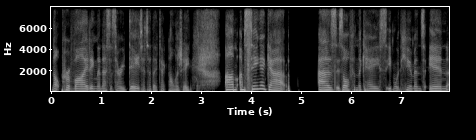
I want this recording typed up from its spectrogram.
not providing the necessary data to the technology. Um, I'm seeing a gap as is often the case, even with humans, in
